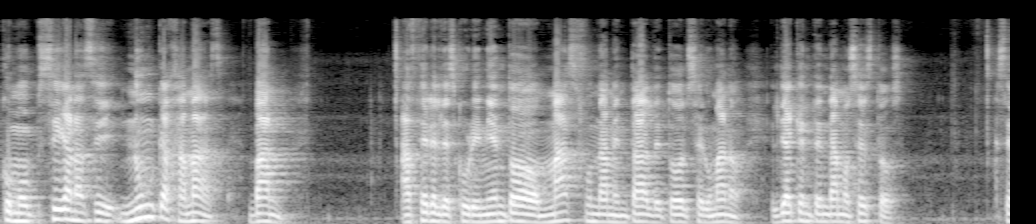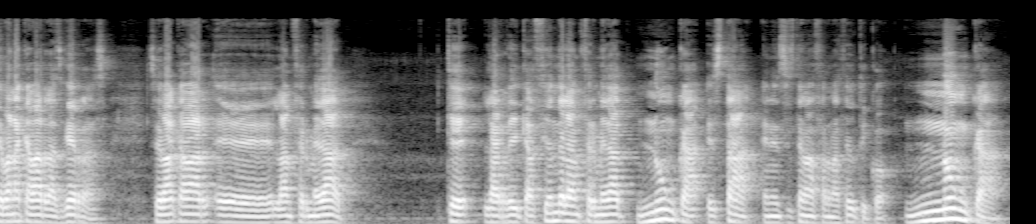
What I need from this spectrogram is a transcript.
como sigan así, nunca jamás van a hacer el descubrimiento más fundamental de todo el ser humano? El día que entendamos estos, se van a acabar las guerras, se va a acabar eh, la enfermedad, que la erradicación de la enfermedad nunca está en el sistema farmacéutico, nunca,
